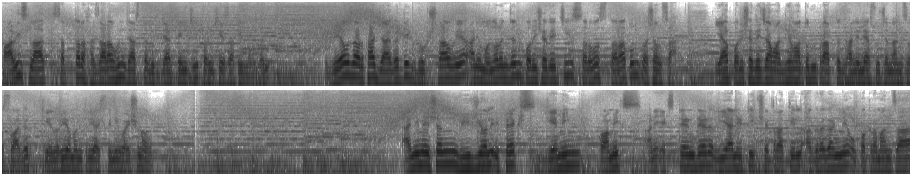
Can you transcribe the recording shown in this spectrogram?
बावीस लाख सत्तर हजाराहून जास्त विद्यार्थ्यांची परीक्षेसाठी नोंदणी. वेव्ज अर्थात जागतिक दृकश्राव्य आणि मनोरंजन परिषदेची सर्व स्तरातून प्रशंसा. या परिषदेच्या माध्यमातून प्राप्त झालेल्या सूचनांचं स्वागत केंद्रीय मंत्री Ashwini Vaishnaw. Animation visual effects gaming comics आणि एक्सटेंडेड रियालिटी क्षेत्रातील अग्रगण्य उपक्रमांचा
